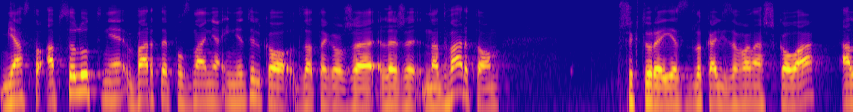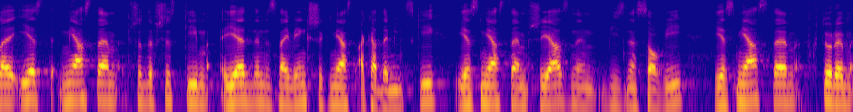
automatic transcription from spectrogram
miasto absolutnie warte poznania i nie tylko dlatego, że leży nad Wartą, przy której jest zlokalizowana szkoła, ale jest miastem przede wszystkim jednym z największych miast akademickich, jest miastem przyjaznym biznesowi, jest miastem, w którym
